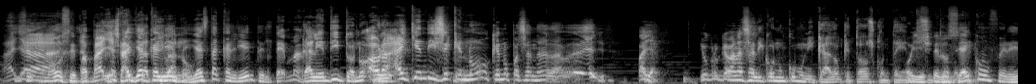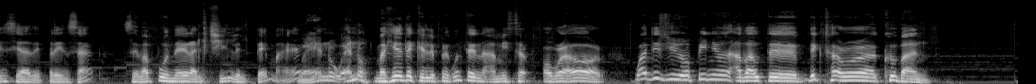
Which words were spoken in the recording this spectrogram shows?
Vaya, no, se va, vaya está ya caliente, ¿no? ya está caliente el tema. Calientito, ¿no? Ahora, hay quien dice que no, que no pasa nada. Vaya, yo creo que van a salir con un comunicado que todos contentos. Oye, pero si hay conferencia de prensa, se va a poner al chile el tema, ¿eh? Bueno, bueno. Imagínate que le pregunten a Mr. Obrador, what is your opinion about the dictator Cuban?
